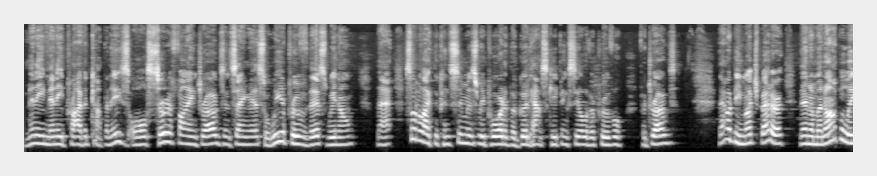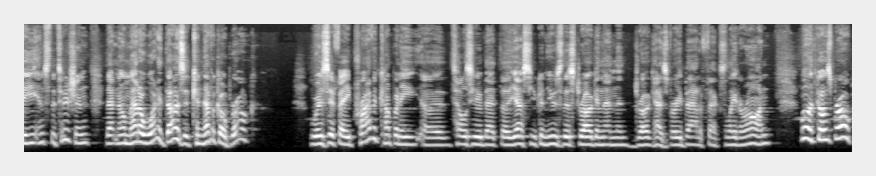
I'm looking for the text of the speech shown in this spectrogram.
many, many private companies all certifying drugs and saying this, well, we approve of this, we don't that, sort of like the Consumers Report of the Good Housekeeping Seal of Approval for drugs. That would be much better than a monopoly institution that no matter what it does, it can never go broke. Whereas if a private company uh, tells you that, uh, yes, you can use this drug and then the drug has very bad effects later on, well, it goes broke.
